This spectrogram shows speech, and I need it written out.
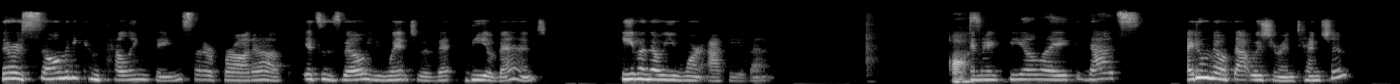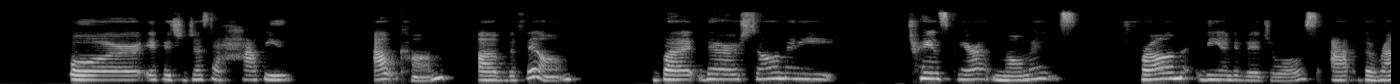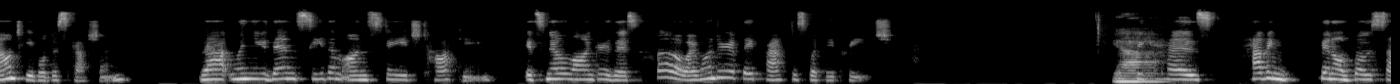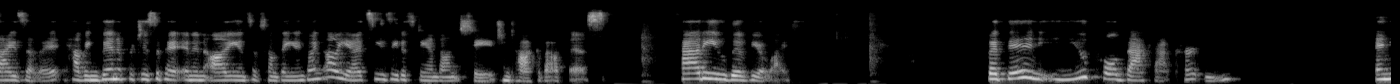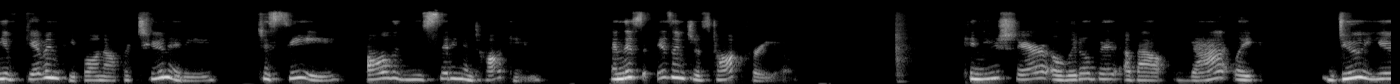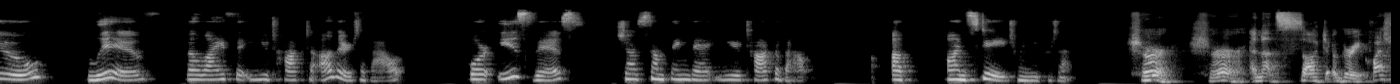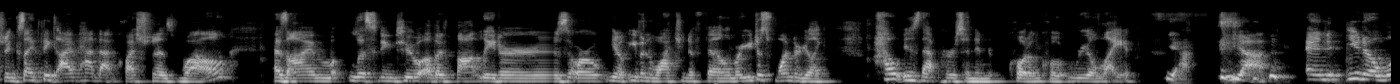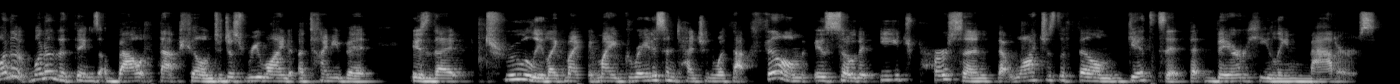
there are so many compelling things that are brought up. It's as though you went to the, the event, even though you weren't at the event. Awesome. And I feel like that's, I don't know if that was your intention or if it's just a happy outcome of the film. but there are so many transparent moments from the individuals at the roundtable discussion that when you then see them on stage talking, it's no longer this, oh, I wonder if they practice what they preach. Yeah. Because having been on both sides of it, having been a participant in an audience of something and going, oh, yeah, it's easy to stand on stage and talk about this. How do you live your life? But then you pulled back that curtain and you've given people an opportunity to see all of you sitting and talking. And this isn't just talk for you. Can you share a little bit about that? Like, do you live the life that you talk to others about? Or is this just something that you talk about up on stage when you present? Sure, sure. And that's such a great question because I think I've had that question as well as I'm listening to other thought leaders or you know even watching a film where you just wonder you're like how is that person in quote unquote real life? Yeah. yeah. And you know one of one of the things about that film to just rewind a tiny bit is that truly like my my greatest intention with that film is so that each person that watches the film gets it that their healing matters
